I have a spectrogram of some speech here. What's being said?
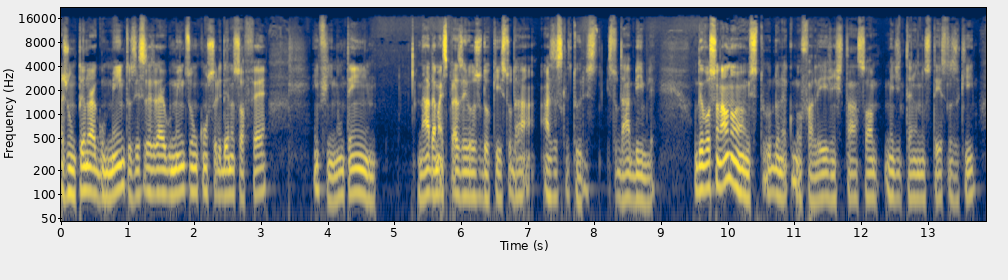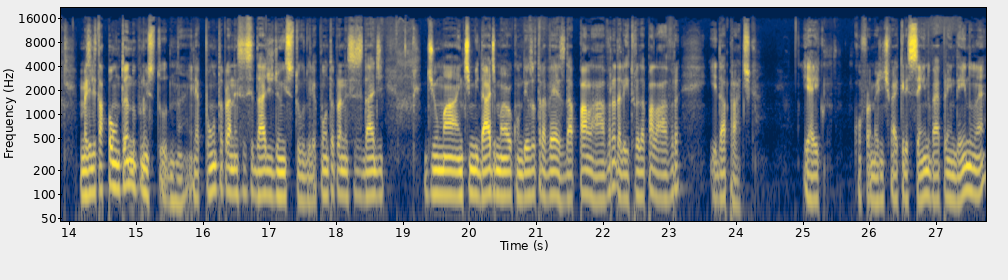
juntando argumentos, esses argumentos vão consolidando a sua fé. Enfim, não tem nada mais prazeroso do que estudar as escrituras, estudar a Bíblia. O devocional não é um estudo, né? Como eu falei, a gente está só meditando nos textos aqui, mas ele está apontando para um estudo, né? Ele aponta para a necessidade de um estudo, ele aponta para a necessidade de uma intimidade maior com Deus através da palavra, da leitura da palavra e da prática. E aí, conforme a gente vai crescendo, vai aprendendo, né?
